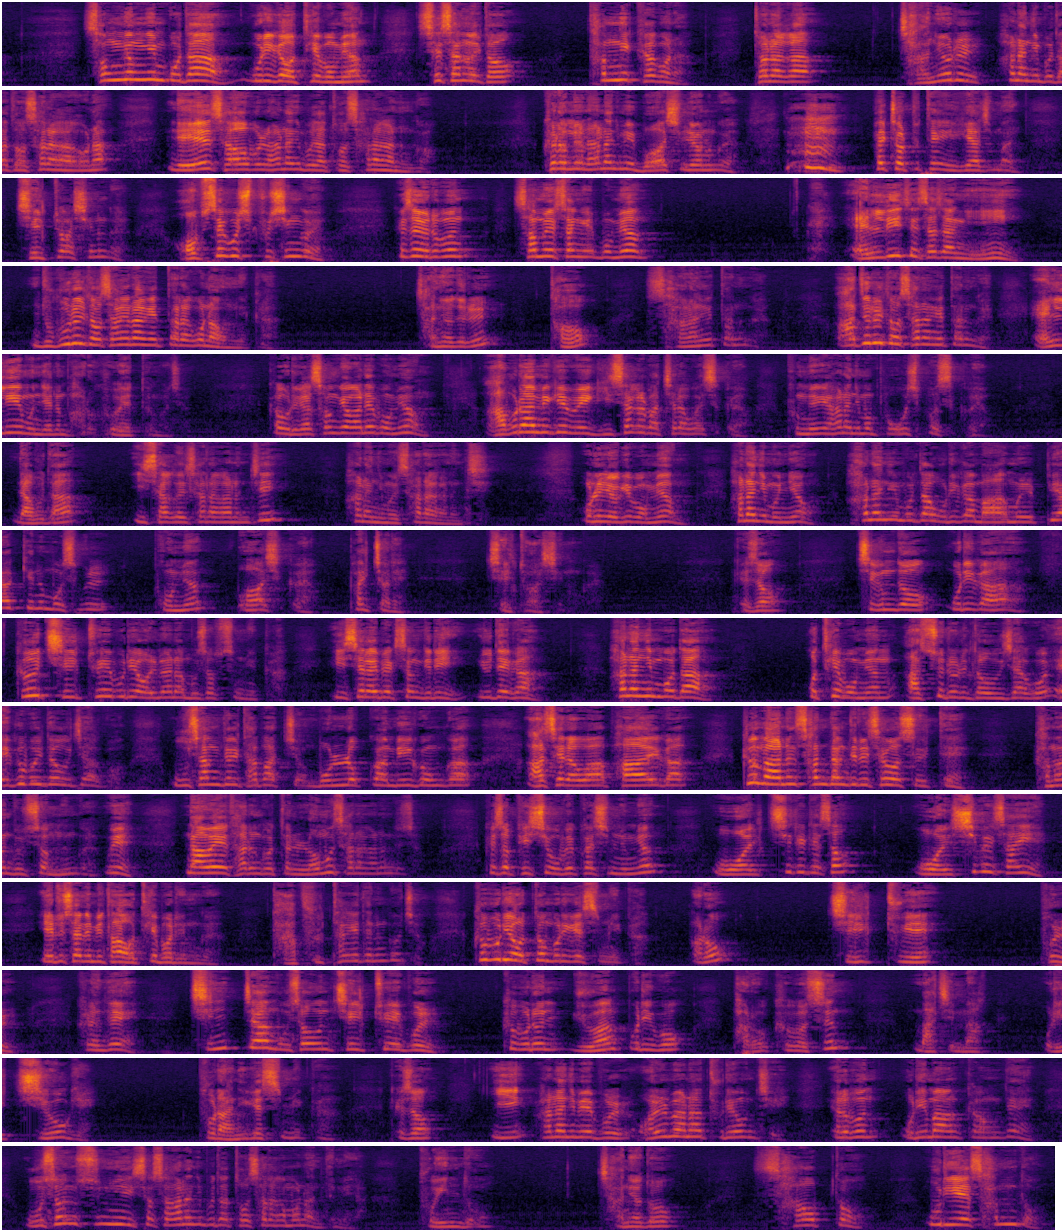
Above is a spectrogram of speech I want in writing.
성령님보다 우리가 어떻게 보면 세상을 더 탐닉하거나 더 나아가 자녀를 하나님보다 더 사랑하거나 내 사업을 하나님보다 더 사랑하는 거. 그러면 하나님이 뭐 하시려는 거예요? 8절부터 얘기하지만 질투하시는 거예요. 없애고 싶으신 거예요. 그래서 여러분 사무엘상에 보면 엘리 제사장이 누구를 더 사랑했다라고 나옵니까? 자녀들을 더 사랑했다는 거예요. 아들을 더 사랑했다는 거예요. 엘리의 문제는 바로 그거였던 거죠. 그러니까 우리가 성경 안에 보면 아브라함에게 왜 이삭을 바치라고 했을까요? 분명히 하나님은 보고 싶었을 거예요. 나보다 이삭을 사랑하는지 하나님을 사랑하는지. 오늘 여기 보면 하나님은요. 하나님보다 우리가 마음을 빼앗기는 모습을 보면 뭐 하실까요? 8절에 질투하시는 거예요. 그래서 지금도 우리가 그 질투의 불이 얼마나 무섭습니까? 이스라엘 백성들이 유대가 하나님보다 어떻게 보면 아수르를 더 의지하고 애굽을 더 의지하고 우상들 다 봤죠. 몰록과 밀곤과 아세라와 바알과 그 많은 산당들을 세웠을 때 가만둘 수 없는 거예요. 왜? 나 외에 다른 것들을 너무 사랑하는 거죠. 그래서 BC 586년 5월 7일에서 5월 10일 사이에 예루살렘이 다 어떻게 버리는 거예요? 다 불타게 되는 거죠. 그 불이 어떤 불이겠습니까? 바로 질투의 불. 그런데 진짜 무서운 질투의 불, 그 불은 유황불이고 바로 그것은 마지막 우리 지옥의 불 아니겠습니까? 그래서 이 하나님의 불 얼마나 두려운지 여러분 우리 마음 가운데 우선순위에 있어서 하나님보다 더 사랑하면 안 됩니다. 부인도 자녀도 사업도 우리의 삶도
